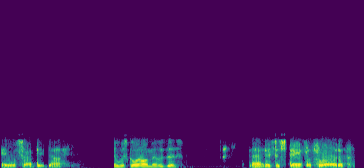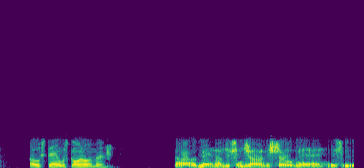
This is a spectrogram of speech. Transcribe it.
Hey, what's up, Big Don? Hey, what's going on, man? Who's this? Uh, this is Stan from Florida. Oh, Stan, what's going on, man? Oh, uh, man, I'm just enjoying the show, man. It's, uh,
